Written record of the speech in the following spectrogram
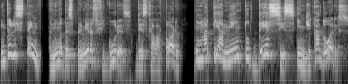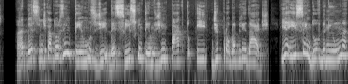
Então, eles têm, numa das primeiras figuras desse relatório, um mapeamento desses indicadores, né, desses indicadores em termos de desse risco, em termos de impacto e de probabilidade. E aí, sem dúvida nenhuma,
